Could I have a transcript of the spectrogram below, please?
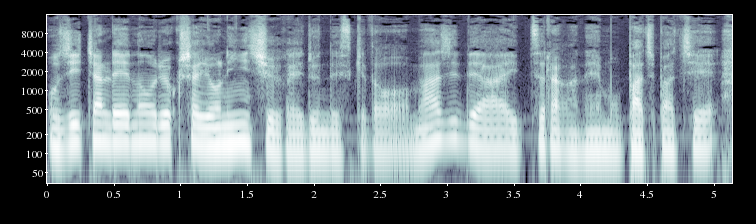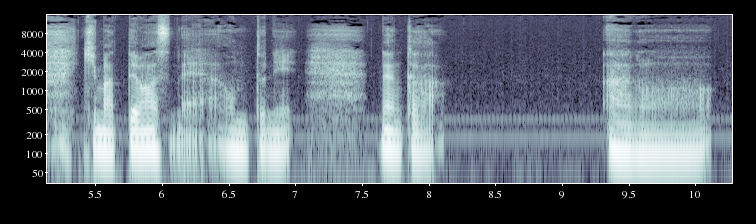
おじいちゃん霊能力者4人衆がいるんですけど、マジであいつらがね、もうバチバチ決まってますね。本当に。なんか、あのー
